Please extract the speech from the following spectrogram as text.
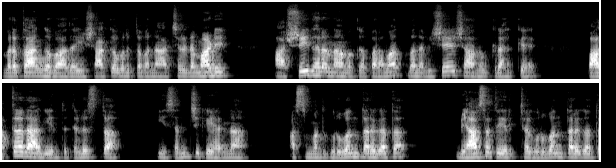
ವ್ರತಾಂಗವಾದ ಈ ಶಾಖವ್ರತವನ್ನು ಆಚರಣೆ ಮಾಡಿ ಆ ಶ್ರೀಧರ ನಾಮಕ ಪರಮಾತ್ಮನ ವಿಶೇಷ ಅನುಗ್ರಹಕ್ಕೆ ಪಾತ್ರರಾಗಿ ಅಂತ ತಿಳಿಸ್ತಾ ಈ ಸಂಚಿಕೆಯನ್ನ ಅಸ್ಮದ್ ಗುರುವಂತರ್ಗತ ವ್ಯಾಸತೀರ್ಥ ಗುರುವಂತರ್ಗತ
